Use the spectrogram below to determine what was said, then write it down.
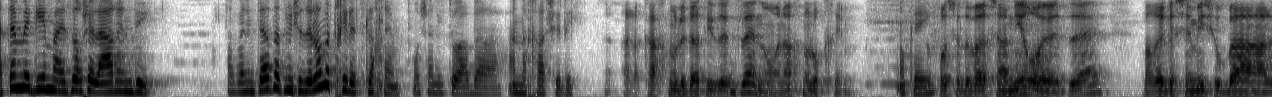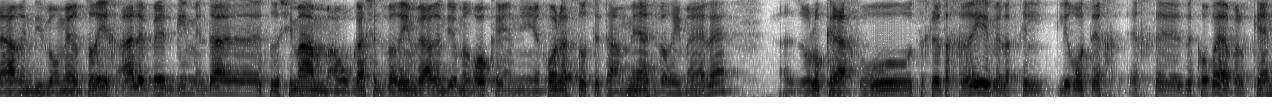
אתם מגיעים מהאזור של ה-R&D, אבל אני מתארת לעצמי שזה לא מתחיל אצלכם, כמו שאני טועה בהנחה שלי. לקחנו לדעתי זה אצלנו, אנחנו לוקחים. אוקיי. בסופו של דבר, איך שאני רואה את זה, ברגע שמישהו בא ל-R&D ואומר צריך א', ב', ג', ד', רשימה ארוכה של דברים, וה-R&D אומר אוקיי, אני יכול לעשות את המאה דברים האלה, אז הוא לוקח והוא צריך להיות אחראי ולהתחיל לראות איך, איך אה, זה קורה, אבל כן,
